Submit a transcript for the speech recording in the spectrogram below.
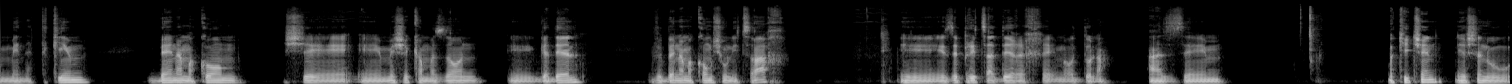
מנתקים בין המקום שמשק המזון uh, גדל, ובין המקום שהוא נצרך, זה פריצת דרך uh, מאוד גדולה. אז uh, בקיצ'ן יש לנו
